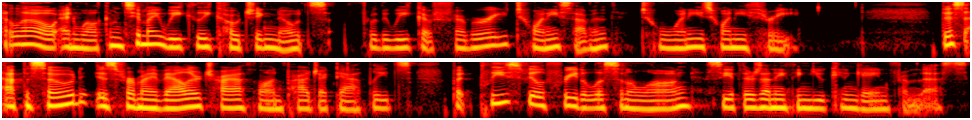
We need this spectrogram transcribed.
Hello, and welcome to my weekly coaching notes for the week of February 27th, 2023. This episode is for my Valor Triathlon Project athletes, but please feel free to listen along, see if there's anything you can gain from this.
